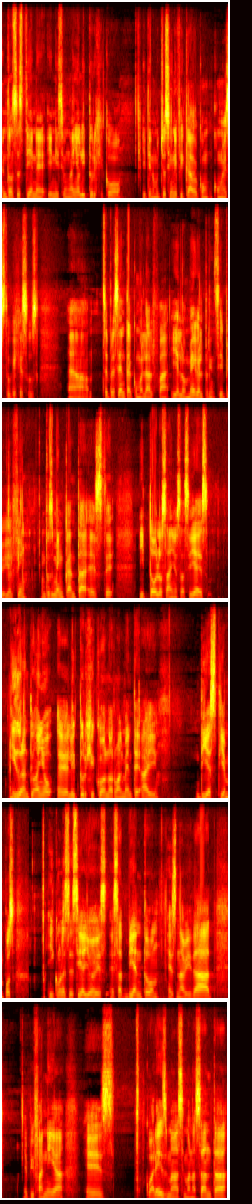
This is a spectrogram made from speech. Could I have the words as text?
Entonces tiene inicio un año litúrgico y tiene mucho significado con, con esto que Jesús ah, se presenta como el alfa y el omega, el principio y el fin. Entonces me encanta este, y todos los años así es. Y durante un año eh, litúrgico normalmente hay 10 tiempos y como les decía yo es, Adviento, es Navidad, Epifanía, es Cuaresma, Semana Santa,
